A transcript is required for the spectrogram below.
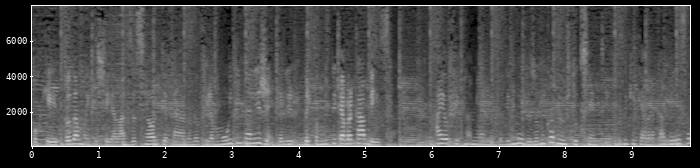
Porque toda mãe que chega lá diz assim, olha Fernanda, meu filho é muito inteligente, ele brinca muito de quebra-cabeça. Aí eu fico na minha mente, eu digo, meu Deus, eu nunca vi um estudo científico de que quebra-cabeça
